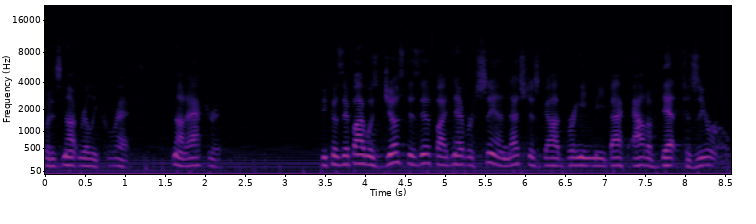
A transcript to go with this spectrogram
but it's not really correct. It's not accurate. Because if I was just as if I'd never sinned, that's just God bringing me back out of debt to zero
